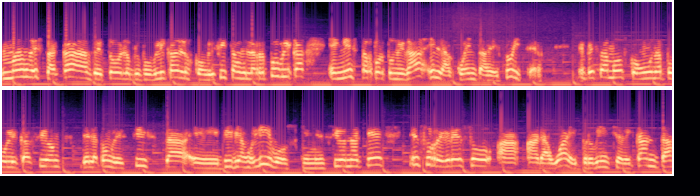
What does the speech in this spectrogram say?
más destacadas de todo lo que publican los congresistas de la República en esta oportunidad en la cuenta de Twitter. Empezamos con una publicación de la congresista eh, Vivian Olivos, quien menciona que en su regreso a Araguay, provincia de Canta,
